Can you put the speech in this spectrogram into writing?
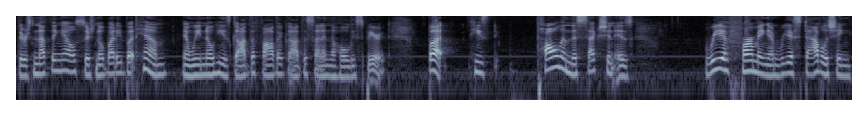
there's nothing else. There's nobody but him. And we know he is God the Father, God the Son, and the Holy Spirit. But he's Paul in this section is reaffirming and reestablishing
